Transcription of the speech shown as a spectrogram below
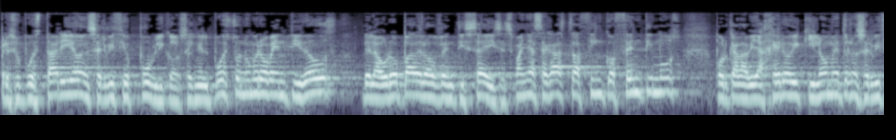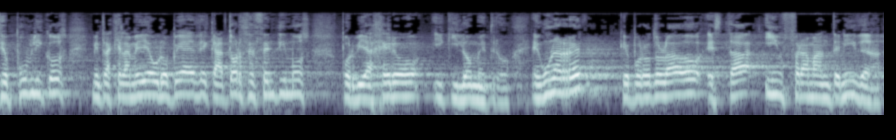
presupuestario en servicios públicos, en el puesto número 22 de la Europa de los 26. España se gasta cinco céntimos por cada viajero y kilómetro en servicios públicos, mientras que la media europea es de 14 céntimos por viajero y kilómetro. En una red que, por otro lado, está inframantenida.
